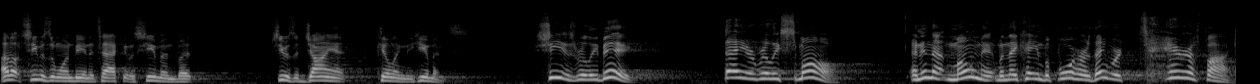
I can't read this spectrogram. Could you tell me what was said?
I thought she was the one being attacked that was human, but she was a giant killing the humans. She is really big. They are really small. And in that moment, when they came before her, they were terrified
